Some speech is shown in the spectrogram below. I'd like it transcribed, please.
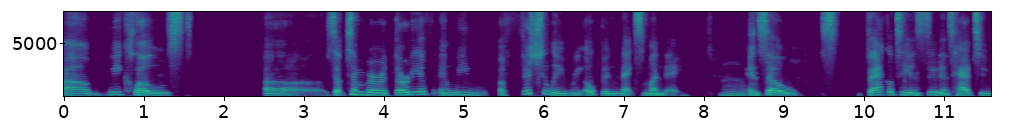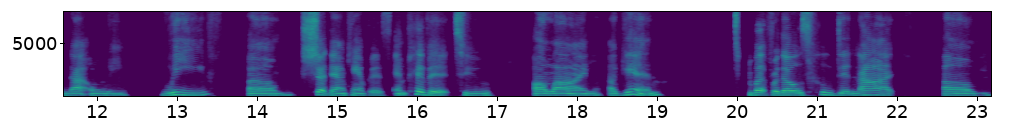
um, we closed uh, September 30th and we officially reopen next Monday. And so faculty and students had to not only leave, um, shut down campus and pivot to online again, but for those who did not, um,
